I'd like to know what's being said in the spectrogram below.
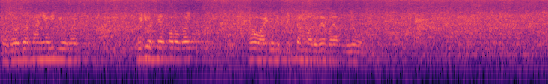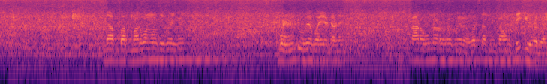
તો જોરદાર પાણી આવી ગયું ભાઈ વીડિયો શેર કરો ભાઈ. જો હાઇડ્રોલિક સિસ્ટમ મારું છે ભાઈ આપણું એવો દાબ બાપ મારવાનો નથી ભાઈ ભાઈ બહુ ઊંડું છે ભાઈ અટાણે. કારો ઉનાળો છે ભાઈ વરસાદનું કામ થઈ ગયું છે ભાઈ.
